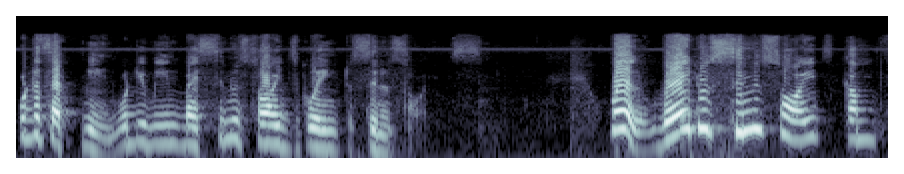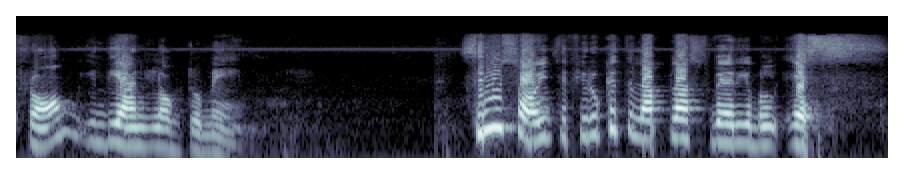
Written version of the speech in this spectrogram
What does that mean? What do you mean by sinusoids going to sinusoids? Well, where do sinusoids come from in the analog domain? Sinusoids, if you look at the Laplace variable s,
